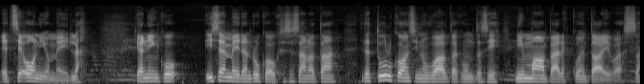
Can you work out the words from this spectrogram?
Että se on jo meillä. Ja niin kuin Isä meidän rukouksessa sanotaan, että tulkoon sinun valtakuntasi niin maan päälle kuin taivaassa.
